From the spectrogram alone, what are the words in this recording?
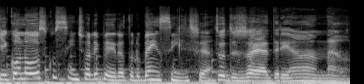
Aqui conosco, Cíntia Oliveira. Tudo bem, Cíntia? Tudo jóia, Adriana.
